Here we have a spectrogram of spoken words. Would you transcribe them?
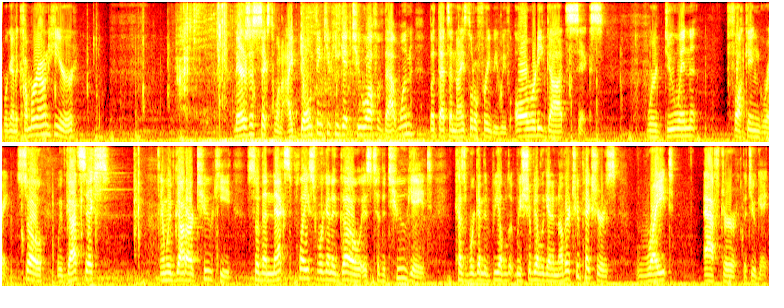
we're going to come around here. There's a sixth one. I don't think you can get two off of that one, but that's a nice little freebie. We've already got six. We're doing fucking great. So we've got six. and we've got our two key. So the next place we're gonna go is to the two gate because we're gonna be able to. We should be able to get another two pictures right after the two gate.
